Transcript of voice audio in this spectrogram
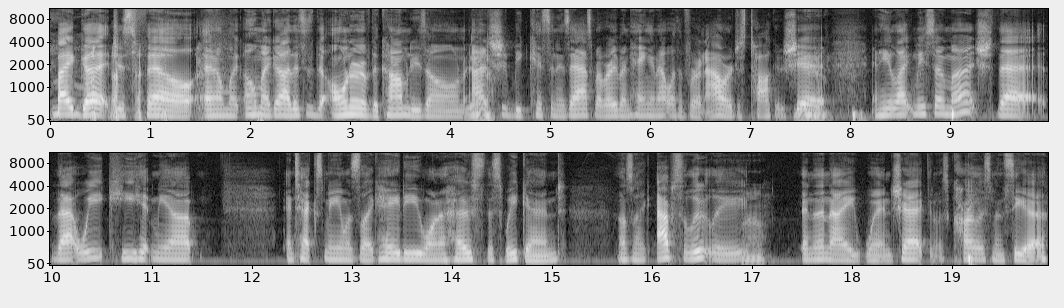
my gut just fell and i'm like oh my god this is the owner of the comedy zone. I should be kissing his ass but i've already been hanging out with him for an hour just talking shit. And he liked me so much that that week he hit me up and texted me and was like hey do you want to host this weekend? I was like absolutely. Wow. and then i went and checked and it was carlos mencia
